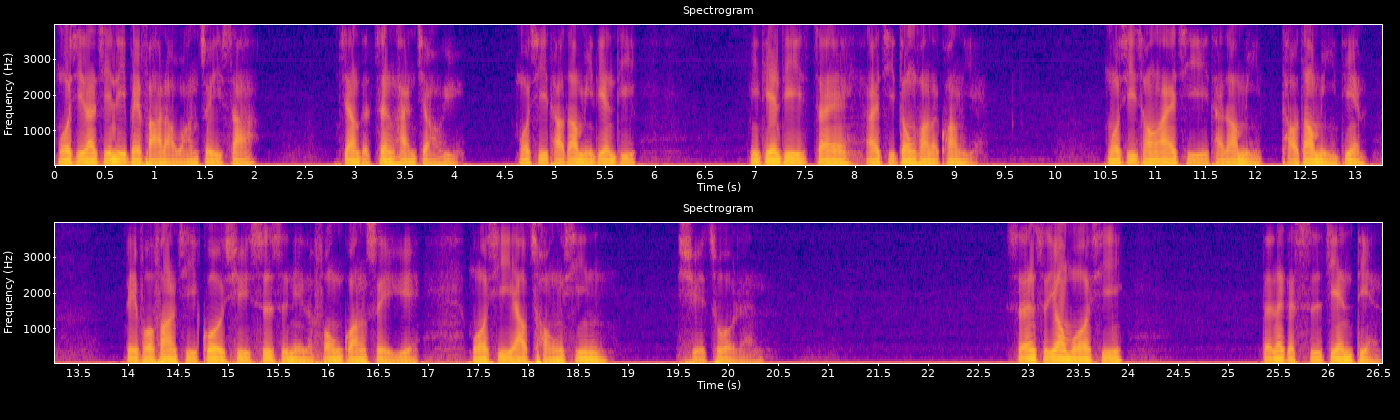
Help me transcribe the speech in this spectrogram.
摩西他经历被法老王追杀这样的震撼教育。摩西逃到米甸地，米甸地在埃及东方的旷野。摩西从埃及逃到米逃到米甸，被迫放弃过去四十年的风光岁月。摩西要重新学做人。神使用摩西的那个时间点，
